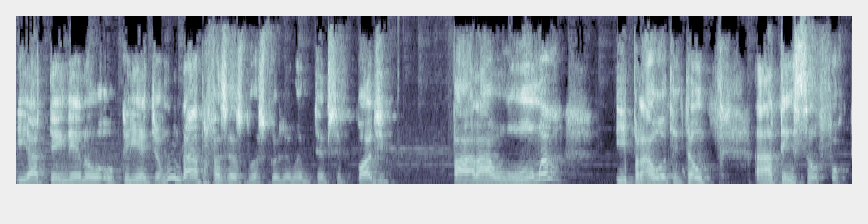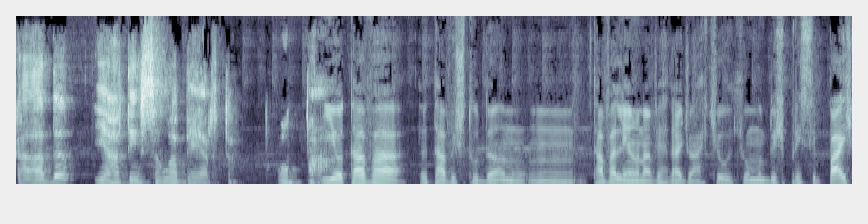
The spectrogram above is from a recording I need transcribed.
e atendendo o cliente. Não dá para fazer as duas coisas ao mesmo tempo. Você pode parar uma e para outra. Então, a atenção focada e a atenção aberta. Opa. E eu tava, eu tava estudando um, tava lendo na verdade um artigo que um dos principais,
